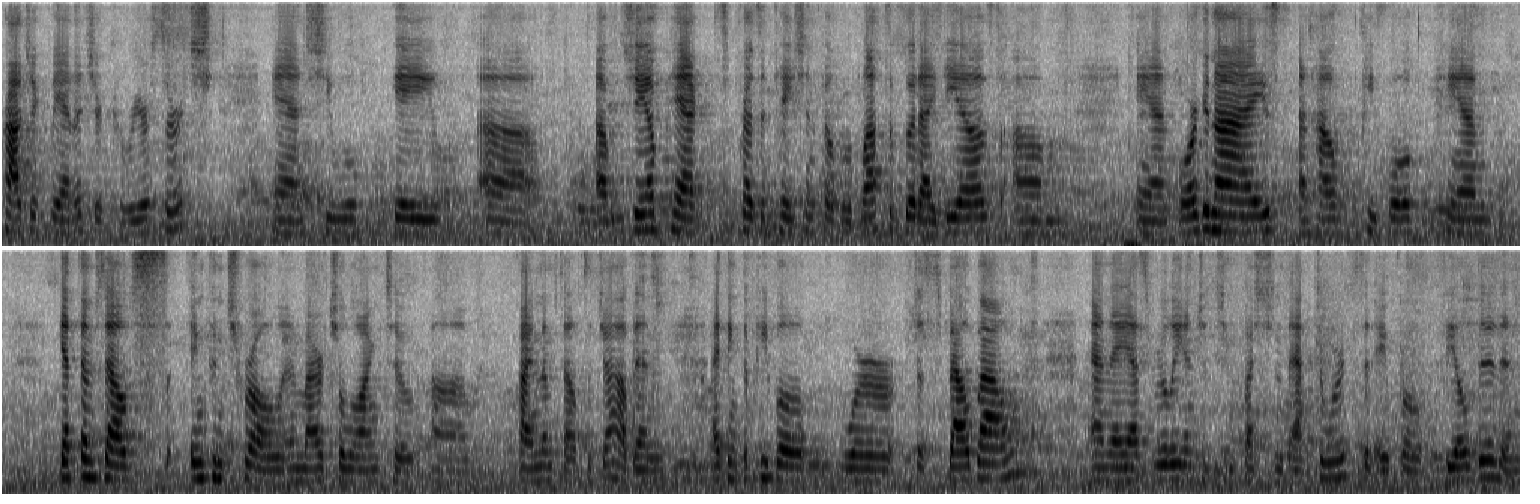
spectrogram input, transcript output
project manage your career search. And she will gave uh, a jam-packed presentation filled with lots of good ideas um, and organized on how people can get themselves in control and march along to um, find themselves a job. And I think the people were just spellbound, and they asked really interesting questions afterwards that April fielded and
